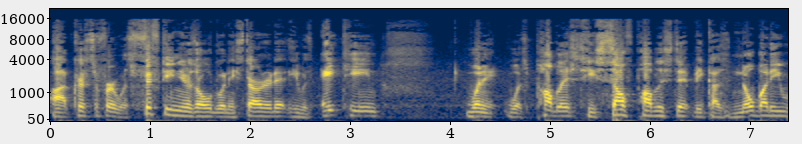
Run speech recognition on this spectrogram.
uh, Christopher was 15 years old when he started it, he was 18 when it was published. He self published it because nobody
